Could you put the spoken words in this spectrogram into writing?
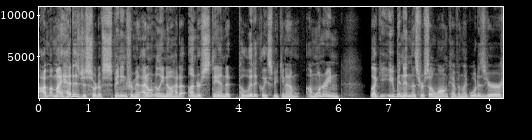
I'm, my head is just sort of spinning from it. I don't really know how to understand it politically speaking, and I'm I'm wondering, like you've been in this for so long, Kevin. Like, what is your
